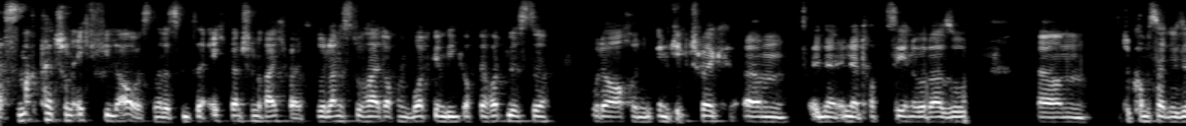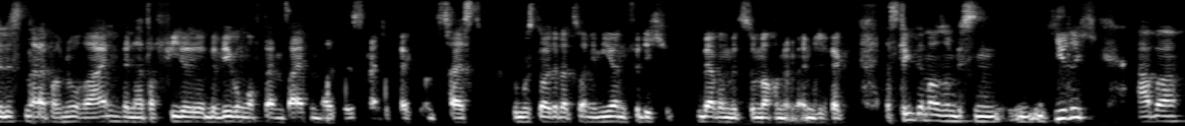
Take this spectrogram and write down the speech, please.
das macht halt schon echt viel aus. Ne? Das gibt ja echt ganz schön Reichweite. So landest du halt auch in Boardgame Week auf der Hotliste oder auch in, in Kicktrack ähm, in, der, in der Top 10 oder so. Ähm, du kommst halt in diese Listen halt einfach nur rein, wenn einfach viel Bewegung auf deinen Seiten halt ist im Endeffekt. Und das heißt, du musst Leute dazu animieren, für dich Werbung mitzumachen im Endeffekt. Das klingt immer so ein bisschen gierig, aber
